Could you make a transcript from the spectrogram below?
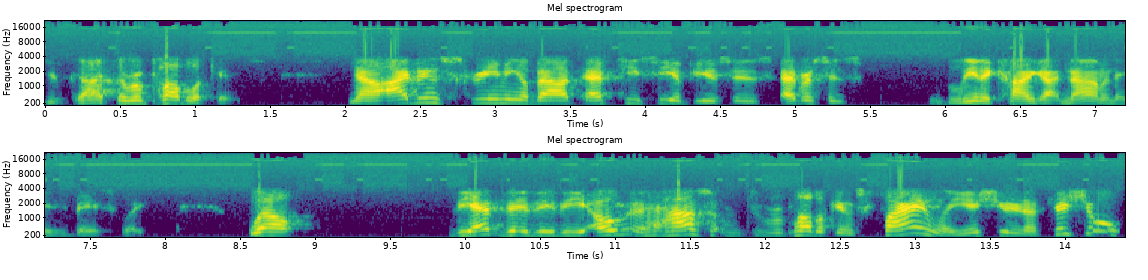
you've got the Republicans. Now I've been screaming about FTC abuses ever since Lina Khan got nominated, basically. Well, the the, the, the House Republicans finally issued an official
